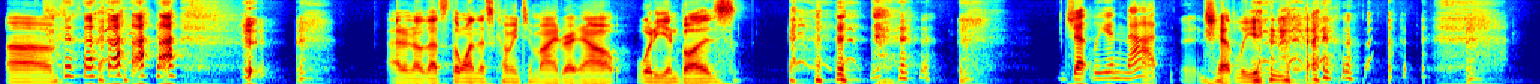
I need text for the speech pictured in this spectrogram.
Um, I don't know. That's the one that's coming to mind right now. Woody and Buzz, Jet Li and Matt. Jet Li and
